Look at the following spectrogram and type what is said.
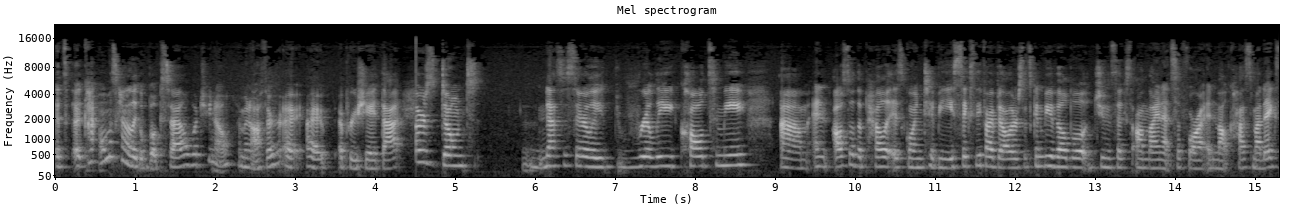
it's a, almost kind of like a book style, which, you know, I'm an author, I, I appreciate that. Others don't necessarily really call to me. Um, and also the palette is going to be $65. It's going to be available June 6th online at Sephora and Melt Cosmetics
